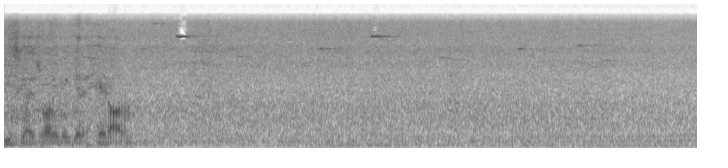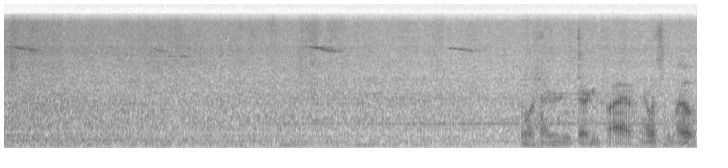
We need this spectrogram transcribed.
These guys won't even get a hit on them. One hundred and thirty-five. That was low.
